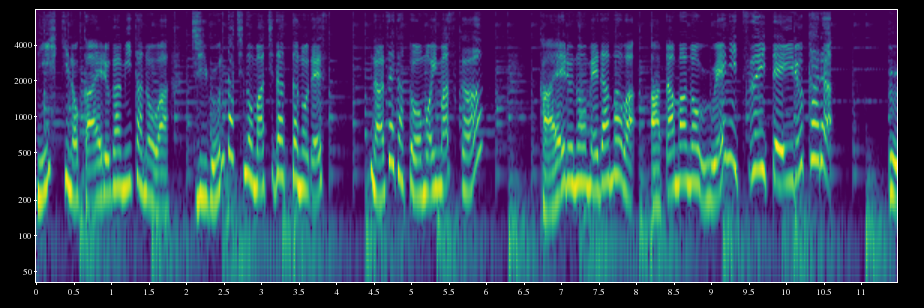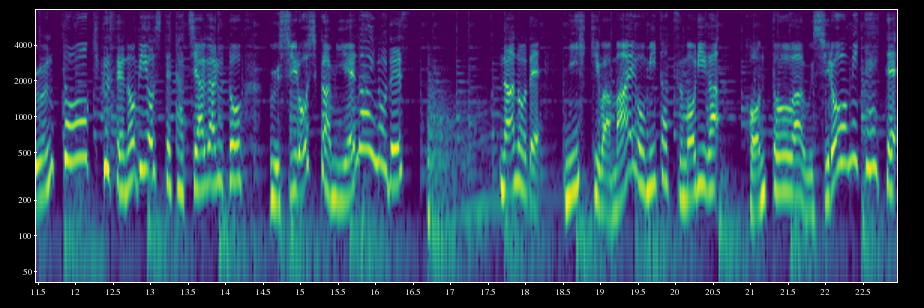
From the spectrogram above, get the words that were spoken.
2匹のカエルが見たのは自分たちの町だったのです。なぜだと思いますか？カエルの目玉は頭の上についているから。うんと大きく背伸びをして立ち上がると後ろしか見えないのです。なので2匹は前を見たつもりが本当は後ろを見ていて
